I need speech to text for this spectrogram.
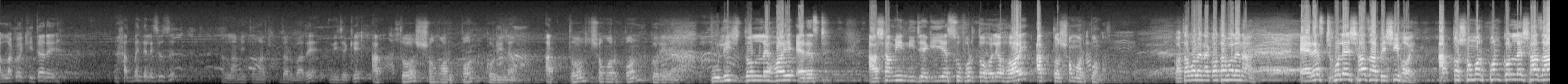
আল্লাহ কয়, কি তারে? হাত বাইন্দে লেছিস আল্লাহ, আমি তোমার দরবারে নিজেকে আত্মসমর্পণ করিলাম আত্মসমর্পণ করিলাম। পুলিশ ধরলে হয় অ্যারেস্ট আসামি নিজে গিয়ে সুফর্ত হলে হয় আত্মসমর্পণ। কথা বলে না, কথা বলে না। অ্যারেস্ট হলে সাজা বেশি হয়। আত্মসমর্পণ করলে সাজা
